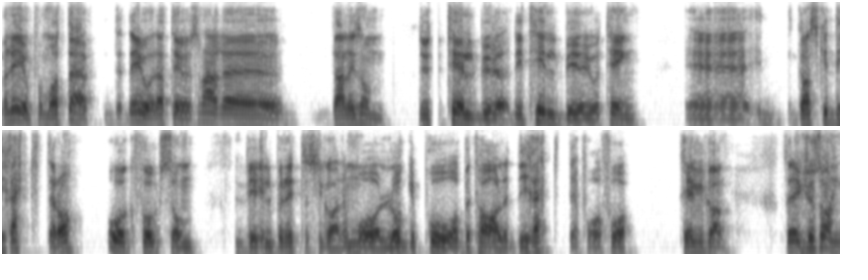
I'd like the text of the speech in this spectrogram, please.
men, det er jo på en måte det er jo, Dette er jo sånn her uh, Der liksom du tilbyr De tilbyr jo ting ganske direkte, da og folk som vil benytte seg av det, må logge på og betale direkte for å få tilgang. Så det er ikke sånn,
